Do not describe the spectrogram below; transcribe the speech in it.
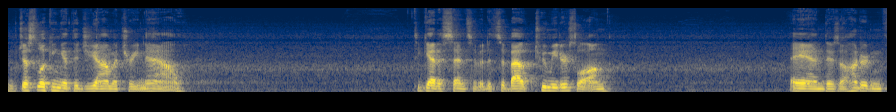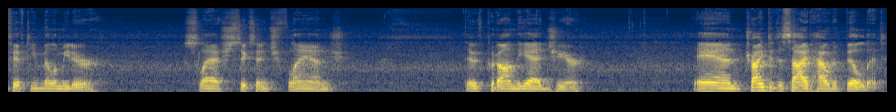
I'm just looking at the geometry now to get a sense of it. It's about two meters long and there's a 150 millimeter slash six inch flange that we've put on the edge here and trying to decide how to build it.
